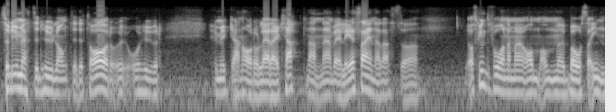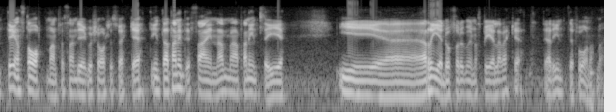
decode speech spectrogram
Så det är ju mest hur lång tid det tar och, och hur hur mycket han har att lära ikapp när, när han väl är signad. Alltså. Jag skulle inte förvåna mig om, om Bosa inte är en startman för San Diego Chargers vecka 1. Inte att han inte är signad, men att han inte är, är redo för att gå in och spela vecka 1. Det hade inte förvånat mig.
